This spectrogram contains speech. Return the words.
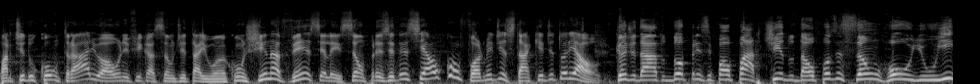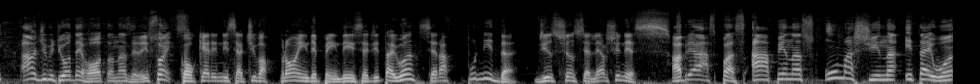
Partido contrário à unificação de Taiwan com China vence a eleição presidencial conforme destaque editorial. Candidato do principal partido da oposição, Hou Yui, admitiu a derrota nas eleições. Qualquer iniciativa pró-independência de Taiwan será punida, diz chanceler chinês. Abre aspas, há apenas uma China e Taiwan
